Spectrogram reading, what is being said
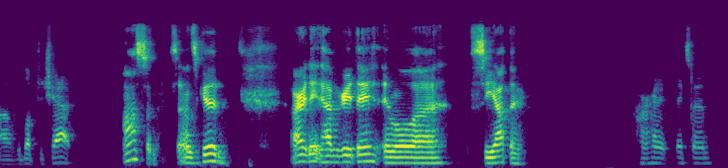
uh, we'd love to chat. Awesome. Sounds good. All right, Nate, have a great day and we'll uh, see you out there. All right. Thanks, man.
